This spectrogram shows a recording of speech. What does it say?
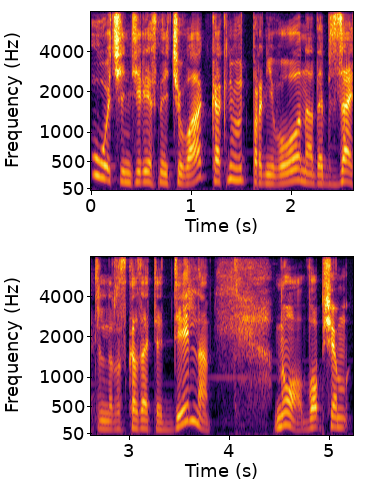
очень интересный чувак, как-нибудь про него надо обязательно рассказать отдельно. Но, в общем,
